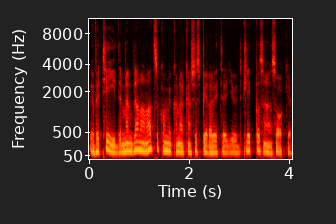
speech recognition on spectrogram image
över tid. Men bland annat så kommer vi kunna kanske spela lite ljudklipp och sådana saker.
